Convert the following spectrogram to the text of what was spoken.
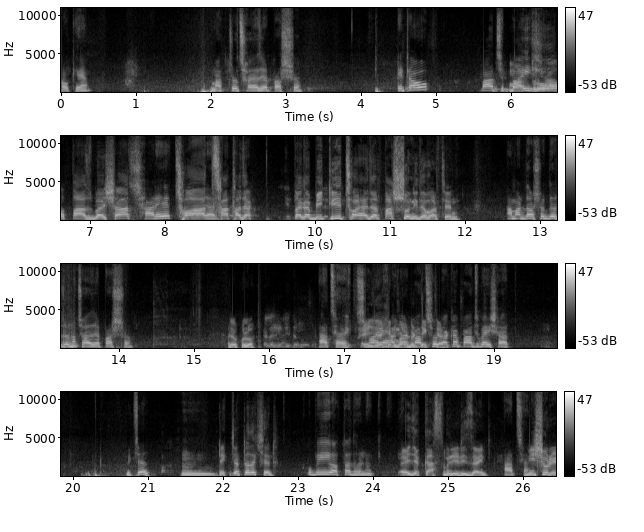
ওকে মাত্র ছয় হাজার পাঁচশো। এটাও পাঁচ বাই মাত্র পাঁচ বাই সাত সাড়ে ছ সাত হাজার। টাকা বিক্রি ছয় হাজার পাঁচশো নিতে পারছেন। আমার দর্শকদের জন্য ছয় হাজার পাঁচশো। এটা খুলো। আচ্ছা ছয় পাঁচশো টাকা পাঁচ বাই সাত। দেখছেন? হুম। টেক্সচারটা দেখছেন? খুবই অত্যাধুনিক। এই যে কাশ্মীরি ডিজাইন আচ্ছা। মিশরি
